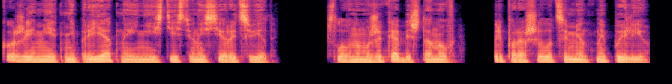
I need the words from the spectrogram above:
Кожа имеет неприятный и неестественный серый цвет, словно мужика без штанов припорошило цементной пылью.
